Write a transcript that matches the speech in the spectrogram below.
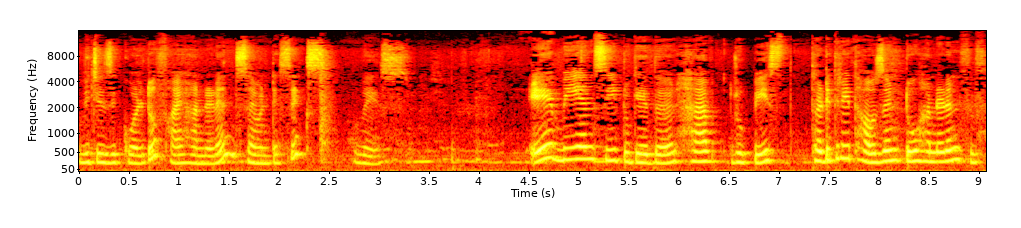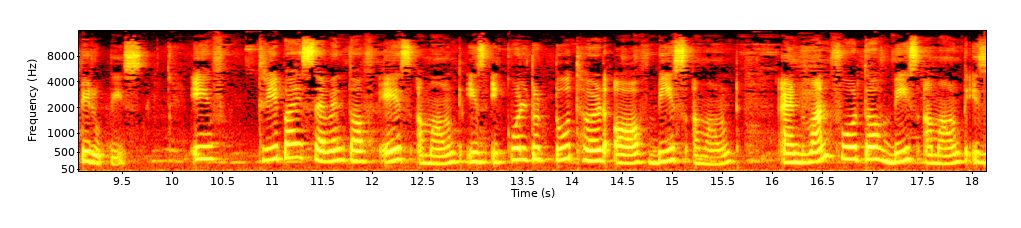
which is equal to 576 ways. A, B and C together have rupees 33,250 rupees. If 3 by 7th of A's amount is equal to 2 third of B's amount and 1 fourth of B's amount is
